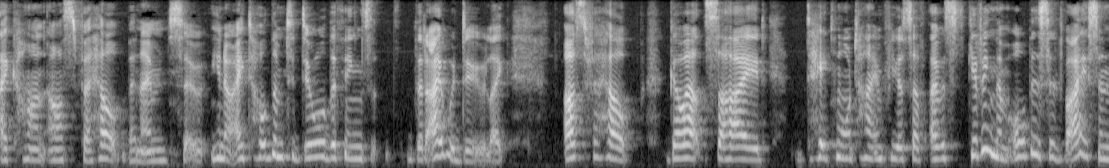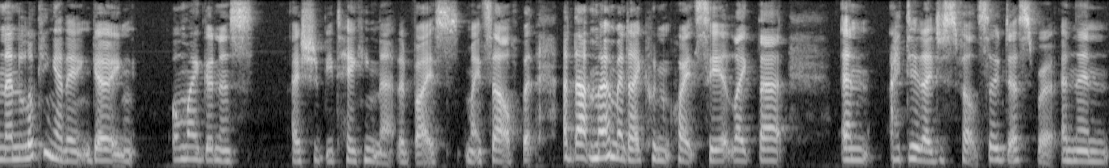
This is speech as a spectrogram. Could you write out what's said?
I can't ask for help. And I'm so, you know, I told them to do all the things that I would do, like ask for help, go outside, take more time for yourself. I was giving them all this advice and then looking at it and going, oh my goodness, I should be taking that advice myself. But at that moment, I couldn't quite see it like that. And I did, I just felt so desperate. And then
